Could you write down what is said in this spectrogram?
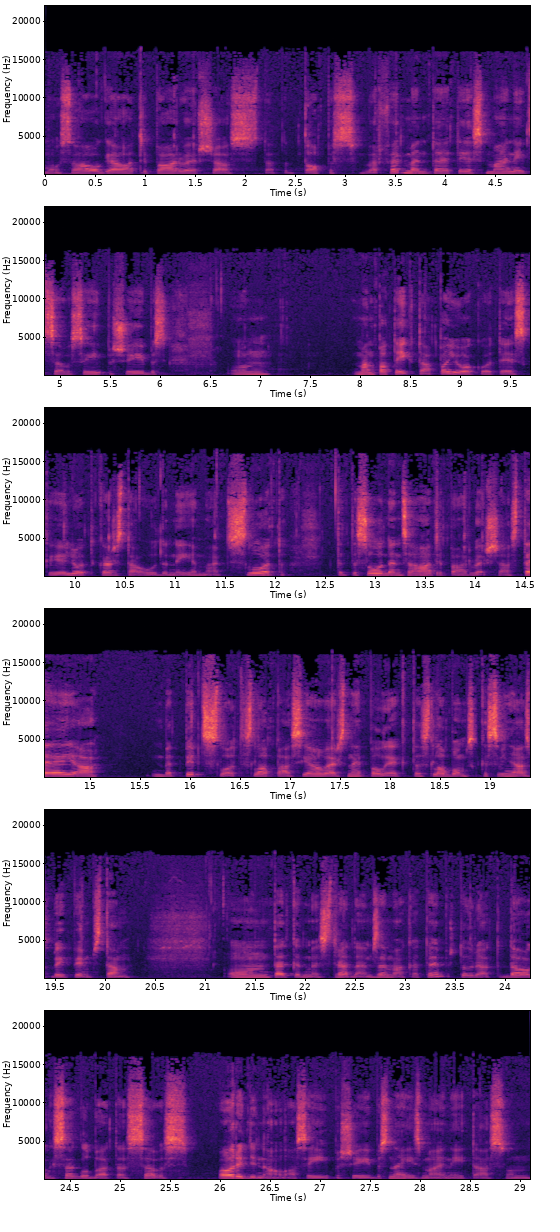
mūsu augi ātri pārvēršas, tātad lapas var fermentēties, mainīt savas īpašības. Un Man patīk tā pajokoties, ka, ja ļoti karstā ūdenī iemērts slotu, tad tas ūdens ātri pārvēršas tējā, bet pirtslotas lapās jau nepaliek tas labums, kas viņās bija pirms tam. Un tad, kad mēs strādājam zemākā temperatūrā, tad augi saglabā tās savas oriģinālās īpašības, neizmainītās. Un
